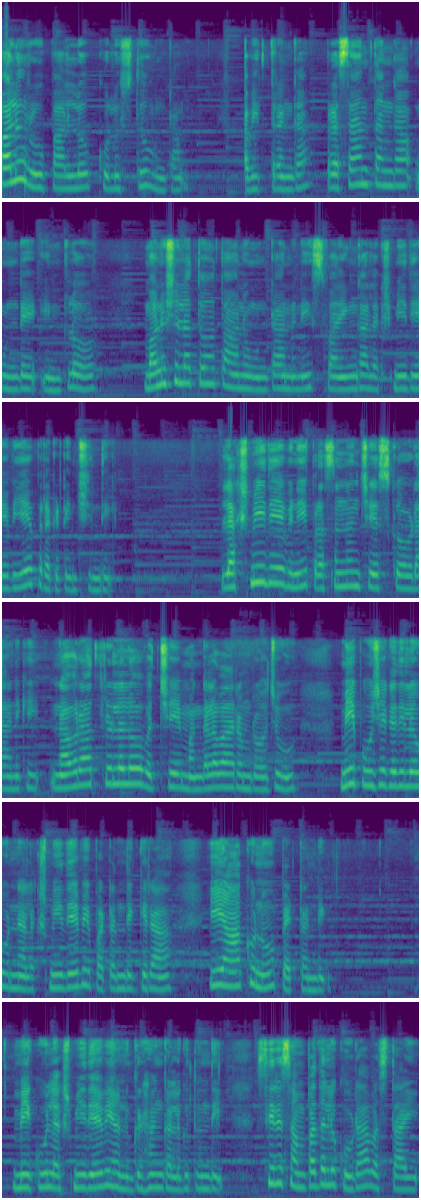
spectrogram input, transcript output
పలు రూపాల్లో కొలుస్తూ ఉంటాం. పవిత్రంగా ప్రశాంతంగా ఉండే ఇంట్లో మనుషులతో తాను ఉంటానని స్వయంగా లక్ష్మీదేవియే ప్రకటించింది. లక్ష్మీదేవిని ప్రసన్నం చేసుకోవడానికి నవరాత్రులలో వచ్చే మంగళవారం రోజు మీ పూజ గదిలో ఉన్న లక్ష్మీదేవి పటం దగ్గర ఈ ఆకును పెట్టండి. మీకు లక్ష్మీదేవి అనుగ్రహం కలుగుతుంది. సిరి సంపదలు కూడా వస్తాయి.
